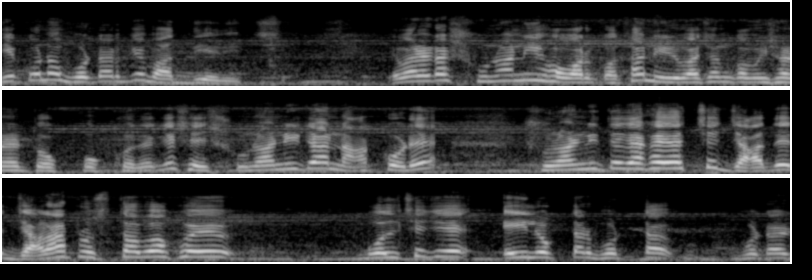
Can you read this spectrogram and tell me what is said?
যে কোনো ভোটারকে বাদ দিয়ে দিচ্ছে। এবার এটা শুনানি হওয়ার কথা নির্বাচন কমিশনের পক্ষ থেকে। সেই শুনানিটা না করে, শুনানিতে দেখা যাচ্ছে যাদের, যারা প্রস্তাবক হয়ে বলছে যে এই লোকটার ভোটটা, ভোটার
